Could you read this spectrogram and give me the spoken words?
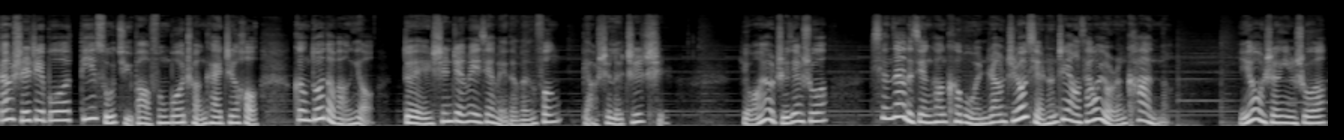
当时这波低俗举报风波传开之后，更多的网友对深圳卫健委的文风表示了支持。有网友直接说：“现在的健康科普文章只有写成这样才会有人看呢。”也有声音说，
